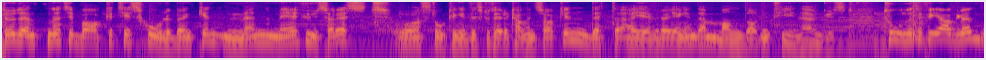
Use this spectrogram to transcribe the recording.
Studentene tilbake til skolebenken, men med husarrest. Og Stortinget diskuterer Tangen-saken. Dette er Gjever og gjengen. Det er mandag den 10. august. Tone Sofie Aglen,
